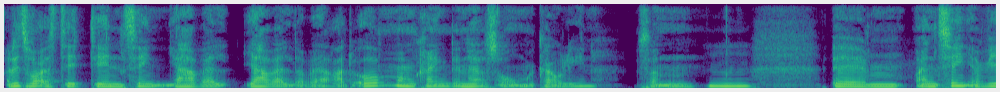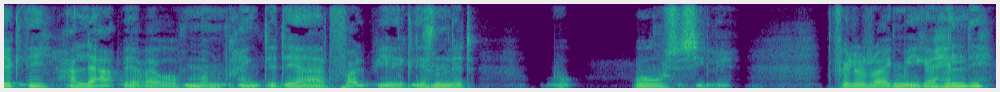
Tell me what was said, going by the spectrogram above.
og det tror jeg også, det, det er en ting, jeg har, valgt, jeg har valgt at være ret åben omkring den her sorg med Karoline. Sådan, Mm, øhm, og en ting, jeg virkelig har lært ved at være åben omkring det, det er, at folk virkelig sådan lidt, wow, wow Cecilie, føler du dig ikke mega heldig,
